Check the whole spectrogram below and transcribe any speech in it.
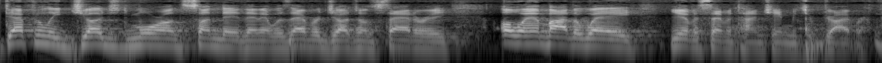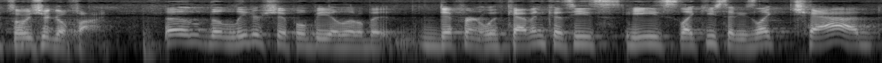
definitely judged more on Sunday than it was ever judged on Saturday. Oh, and by the way, you have a seven time championship driver, so it should go fine. The, the leadership will be a little bit different with Kevin because he's, he's, like you said, he's like Chad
